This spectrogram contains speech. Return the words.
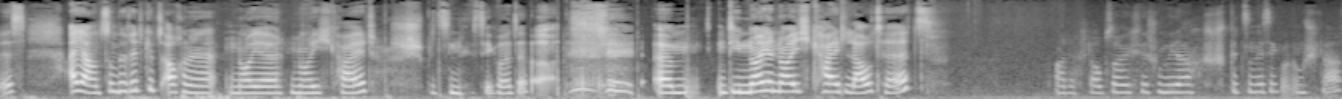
ist. Ah ja, und zum Beritt gibt es auch eine neue Neuigkeit. Spitzenmäßig heute. ähm, die neue Neuigkeit lautet... Oh, der Staubsauger ist hier schon wieder spitzenmäßig und im Schlaf.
